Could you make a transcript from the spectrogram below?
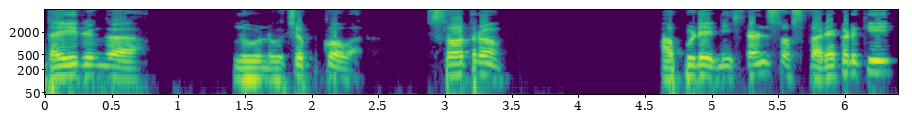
ధైర్యంగా నువ్వు నువ్వు చెప్పుకోవాలి. స్తోత్రం. అప్పుడే నీ ఫ్రెండ్స్ వస్తారు. ఎక్కడికి?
